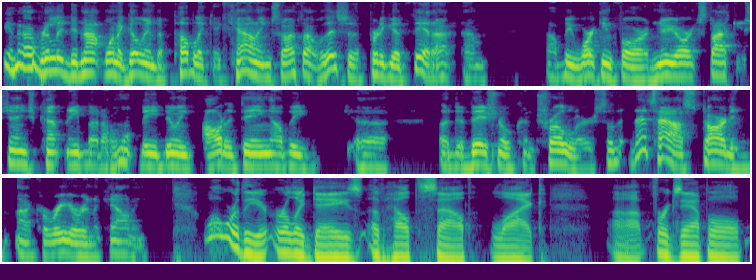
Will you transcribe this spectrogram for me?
You know, I really did not want to go into public accounting, so I thought, well, this is a pretty good fit. I, um, I'll be working for a New York Stock Exchange company, but I won't be doing auditing. I'll be uh, a divisional controller. So that's how I started my career in accounting. What were the early days of HealthSouth like? Uh, for example,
